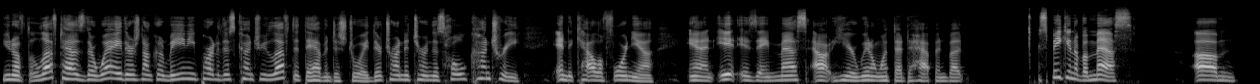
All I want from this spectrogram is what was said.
you know, if the left has their way, there's not going to be any part of this country left that they haven't destroyed. They're trying to turn this whole country into California, and it is a mess out here. We don't want that to happen. But speaking of a mess, um,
